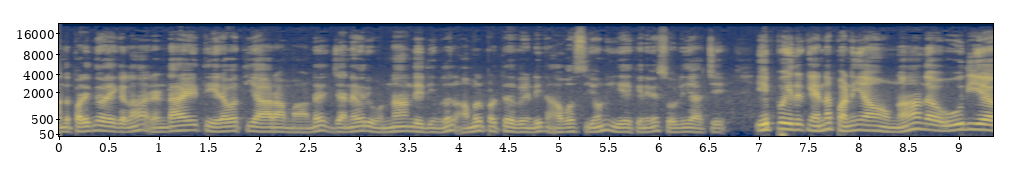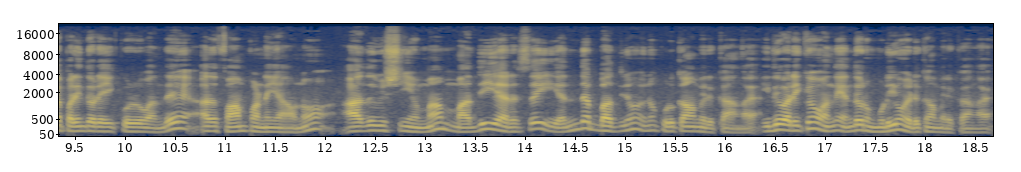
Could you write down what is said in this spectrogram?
அந்த பரிந்துரைகள்லாம் ரெண்டாயிரத்தி இருபத்தி ஆறாம் ஆண்டு ஜனவரி ஒன்றாம் தேதி முதல் அமல்படுத்த வேண்டியது அவசியம்னு ஏற்கனவே சொல்லியாச்சு. இப்போ இதற்கு என்ன பண்ணியாகணும்னா அந்த ஊதிய பரிந்துரை குழு வந்து அது ஃபார்ம் பண்ணியாகணும். அது விஷயமா மத்திய அரசு எந்த பதிலும் இன்னும் கொடுக்காம இருக்காங்க. இது வரைக்கும் வந்து எந்த ஒரு முடிவும் எடுக்காமல் இருக்காங்க.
